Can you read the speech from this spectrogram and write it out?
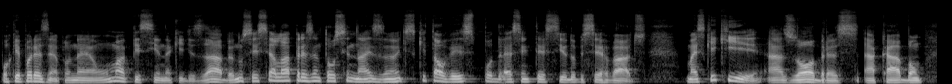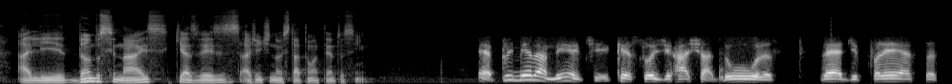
Porque, por exemplo, né, uma piscina que desaba, eu não sei se ela apresentou sinais antes que talvez pudessem ter sido observados, mas o que, que as obras acabam ali dando sinais que às vezes a gente não está tão atento assim? É, primeiramente, questões de rachaduras, né, de frestas,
